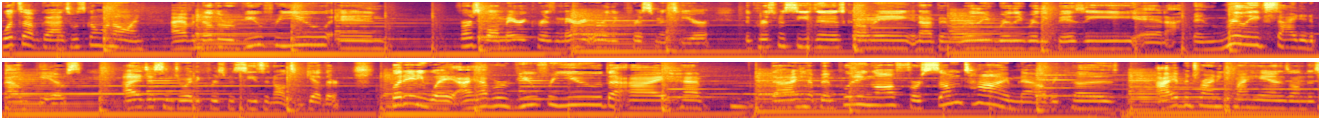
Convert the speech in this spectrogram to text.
What's up, guys? What's going on? I have another review for you, and first of all, Merry Christmas, Merry early Christmas here. The Christmas season is coming, and I've been really, really, really busy, and I've been really excited about gifts. I just enjoy the Christmas season altogether. But anyway, I have a review for you that I have that I have been putting off for some time now because I have been trying to get my hands on this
